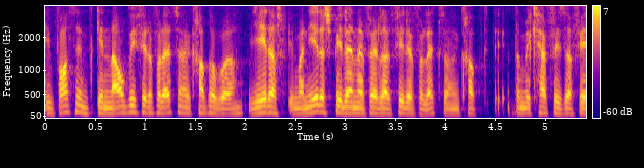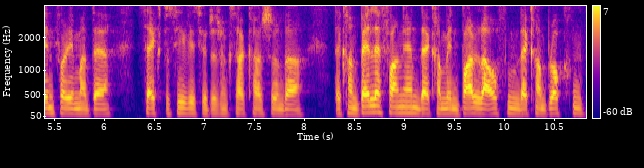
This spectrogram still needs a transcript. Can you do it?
ich weiß nicht genau, wie viele Verletzungen er gehabt hat, aber jeder, ich meine, jeder Spieler in der NFL hat viele Verletzungen gehabt. Der McCaffrey ist auf jeden Fall jemand, der sehr explosiv ist, wie du schon gesagt hast. Und der, der kann Bälle fangen, der kann mit dem Ball laufen, der kann blocken.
